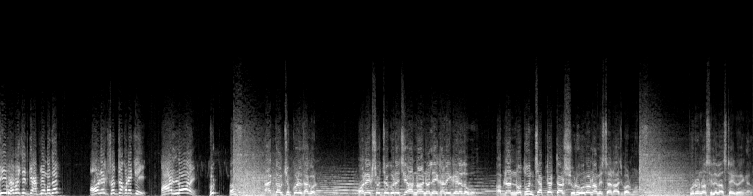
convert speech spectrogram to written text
কি ভেবেছেন কি আপনি আমাদের অনেক সহ্য করেছি। আর নয়! একদম চুপ করে থাকুন। অনেক সহ্য করেছি, আর নয়, নইলে এখানেই গেড়ে দেবো। আপনার নতুন চ্যাপ্টারটা শুরু হলো না, মিস্টার রাজবর্মন। পুরনো সিলেবাসটাই রয়ে গেল।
